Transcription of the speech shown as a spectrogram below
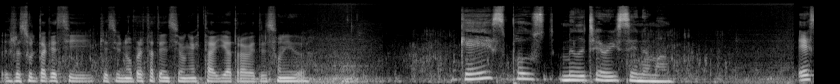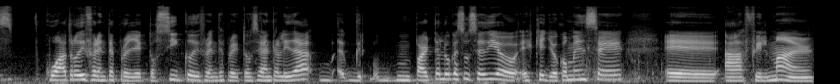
resulta que sí, que si uno presta atención está ahí a través del sonido. ¿Qué es Post-Military Cinema? Es cuatro diferentes proyectos, cinco diferentes proyectos. O sea, en realidad, parte de lo que sucedió es que yo comencé eh, a filmar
